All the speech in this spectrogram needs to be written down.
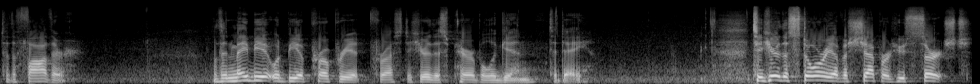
to the Father, well, then maybe it would be appropriate for us to hear this parable again today. To hear the story of a shepherd who searched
